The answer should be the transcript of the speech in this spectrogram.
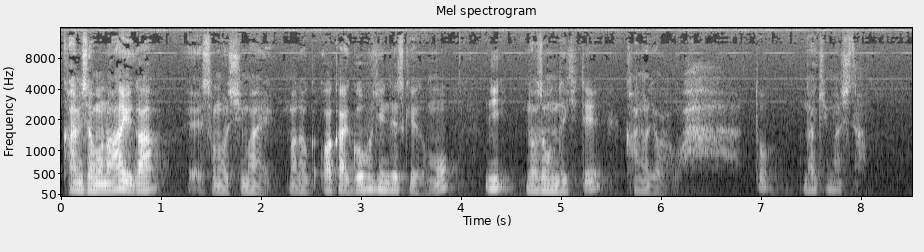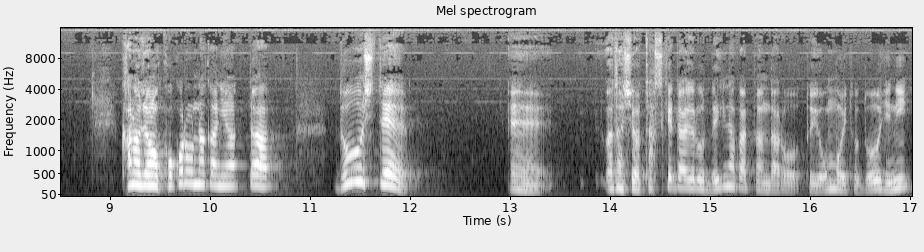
神様の愛がその姉妹まだ若いご婦人ですけれどもに臨んできて彼女は泣きました。彼女の心の中にあったどうして、えー、私を助けてあげることできなかったんだろうという思いと同時に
